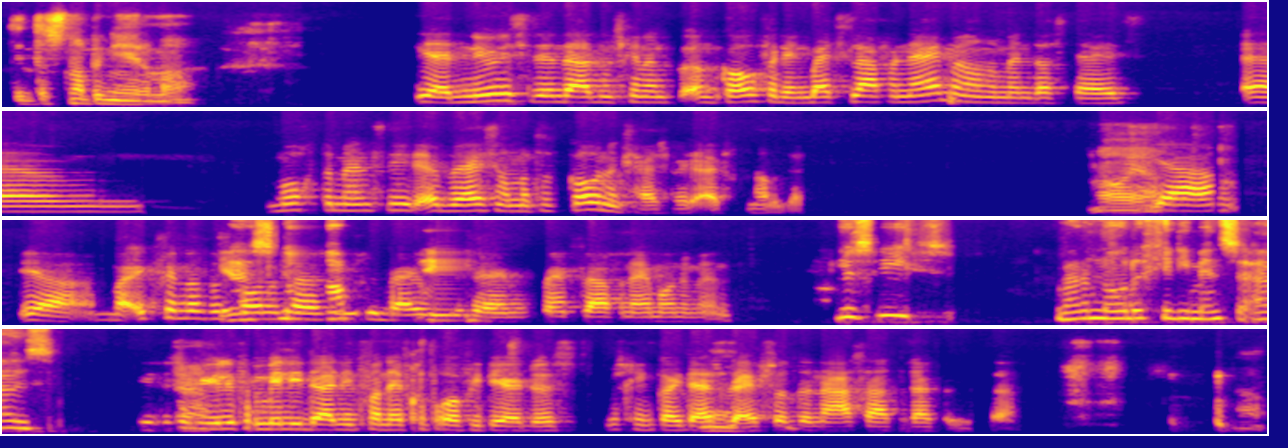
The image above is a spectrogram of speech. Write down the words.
dat snap ik niet helemaal. Ja, nu is het inderdaad misschien een, een coverding. Bij het slavernijmonument destijds um, mochten mensen niet erbij zijn omdat het Koningshuis werd uitgenodigd. Oh ja. ja. Ja, maar ik vind dat het ja, Koningshuis niet erbij moet zijn bij het slavernijmonument. Precies. Waarom nodig je die mensen uit? Dus of jullie familie daar niet van heeft geprofiteerd, dus misschien kan je thuis ja. blijven zodat de nazaten daar kunnen staan. Ja,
